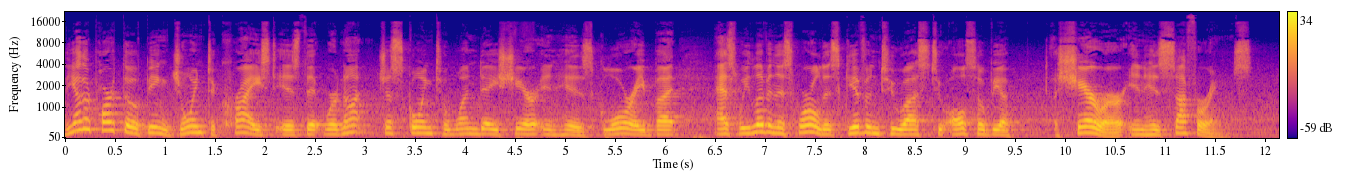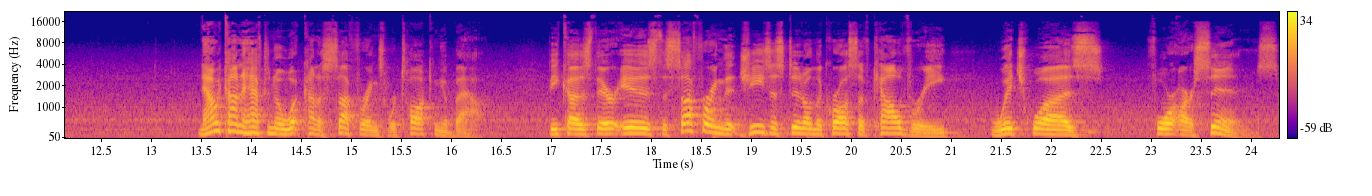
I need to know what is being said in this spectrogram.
The other part, though, of being joined to Christ is that we're not just going to one day share in his glory, but as we live in this world, it's given to us to also be a, a sharer in his sufferings. Now we kind of have to know what kind of sufferings we're talking about. Because there is the suffering that Jesus did on the cross of Calvary, which was for our sins.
